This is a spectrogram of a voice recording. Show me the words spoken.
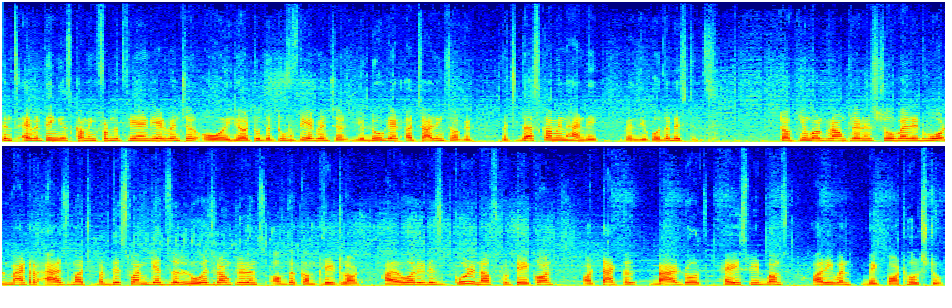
Since everything is coming from the 390 Adventure over here to the 250 Adventure, you do get a charging socket which does come in handy when you go the distance. Talking about ground clearance too, well it won't matter as much but this one gets the lowest ground clearance of the complete lot. However, it is good enough to take on or tackle bad roads, heavy speed bumps or even big potholes too.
